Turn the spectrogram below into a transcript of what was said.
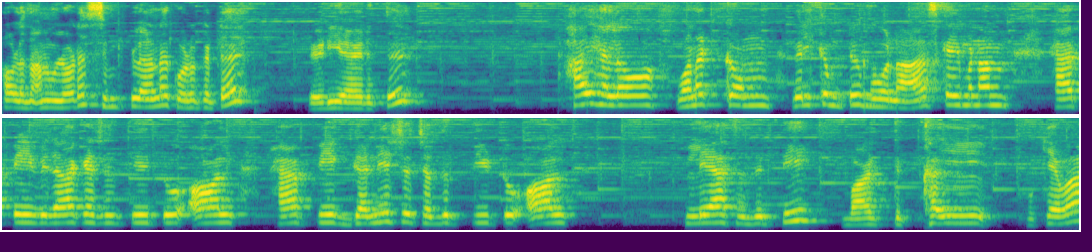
அவ்வளோதான் நம்மளோட சிம்பிளான கொழுக்கட்டை ரெடி ஆயிடுத்து. ஹாய் ஹலோ வணக்கம். வெல்கம் டு போனாஸ் கைமணம் happy Vinayaka Chaturthi to all happy Ganesha Chaturthi to all Pillaiyar Chaturthi வாழ்த்துக்கள். ஓகேவா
